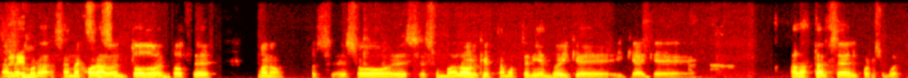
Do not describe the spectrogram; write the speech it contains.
ha mejorado, se ha mejorado sí, sí. en todo, entonces, bueno, pues eso es, es, un valor que estamos teniendo y que, y que hay que adaptarse a él, por supuesto.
